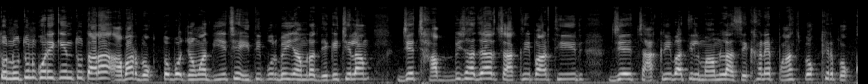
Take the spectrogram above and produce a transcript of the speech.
তো নতুন করে কিন্তু তারা আবার বক্তব্য জমা দিয়েছে। ইতিপূর্বেই আমরা দেখেছিলাম যে ছাব্বিশ হাজার চাকরি প্রার্থীর যে চাকরি বাতিল মামলা, সেখানে পাঁচ পক্ষের পক্ষ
